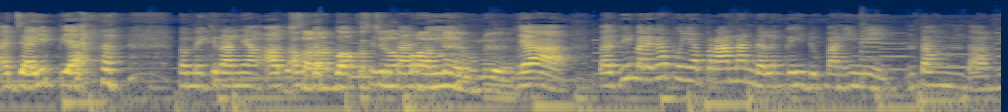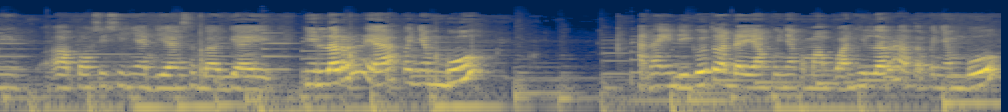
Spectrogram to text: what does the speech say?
ajaib ya pemikiran yang out of besar the atau box kecil itu tadi. ya bunda ya? Ya, berarti mereka punya peranan dalam kehidupan ini. Entah entah di uh, posisinya dia sebagai healer ya, penyembuh. Ada indigo tuh ada yang punya kemampuan healer atau penyembuh.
